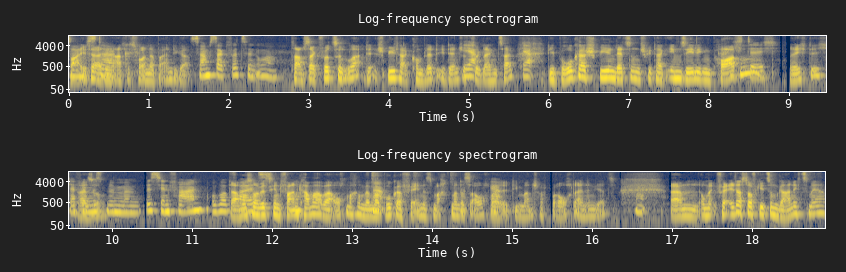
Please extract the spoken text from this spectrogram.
weiter den ATSV in der Bayernliga. Samstag 14 Uhr. Samstag 14 Uhr, der Spieltag komplett identisch ja. zur gleichen Zeit. Ja. Die Brucker spielen letzten Spieltag in Seligenporten. Richtig. Richtig. Dafür also, müssen wir mal ein bisschen fahren, Oberpfalz. Da muss man ein bisschen fahren, kann man aber auch machen, wenn man ja. Brucker-Fan ist, macht man das auch, weil die Mannschaft braucht einen jetzt. Ähm, um, für Eltersdorf geht es um gar nichts mehr.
